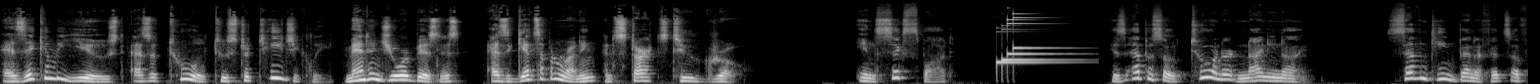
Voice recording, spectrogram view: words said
as it can be used as a tool to strategically manage your business as it gets up and running and starts to grow. In sixth spot is episode 299 17 Benefits of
